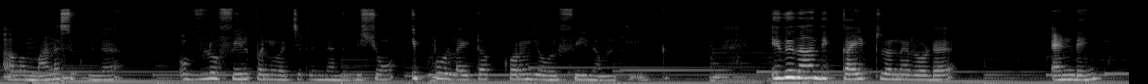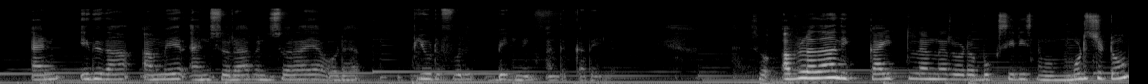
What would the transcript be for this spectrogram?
அவன் மனசுக்குள்ளே அவ்வளோ ஃபீல் பண்ணி வச்சுட்டு இருந்த அந்த விஷயம் இப்போது லைட்டாக குறைஞ்ச ஒரு ஃபீல் அவனுக்கு இருக்குது இதுதான் தி கைட் ரன்னரோட எண்டிங் அண்ட் இதுதான் அமீர் அண்ட் சுராப் அண்ட் சுராயாவோட பியூட்டிஃபுல் பிகினிங் அந்த கதையில். ஸோ அவ்வளோதான் தி கைட் ரன்னரோட புக் சீரீஸ் நம்ம முடிச்சிட்டோம்.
